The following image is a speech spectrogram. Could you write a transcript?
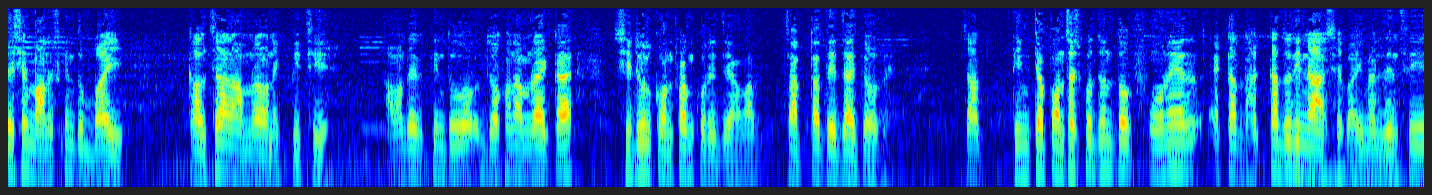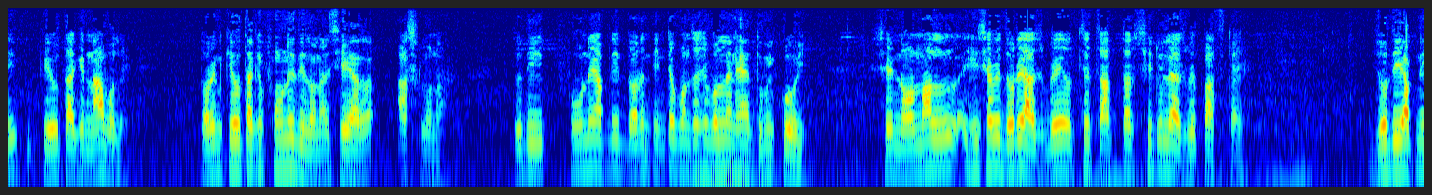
দেশের মানুষ কিন্তু বাই কালচার আমরা অনেক পিছিয়ে। আমাদের কিন্তু যখন আমরা একটা শিডিউল কনফার্ম করি যে আমার চারটাতে যাইতে হবে, চার, তিনটা পঞ্চাশ পর্যন্ত ফোনের একটা ধাক্কা যদি না আসে বা ইমার্জেন্সি কেউ তাকে না বলে, ধরেন কেউ তাকে ফোনে দিল না, সে আর আসলো না। যদি ফোনে আপনি ধরেন তিনটা পঞ্চাশে বললেন হ্যাঁ তুমি কই? সে নর্মাল হিসাবে ধরে আসবে, হচ্ছে চারটার শিডিউলে আসবে পাঁচটায়। যদি আপনি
